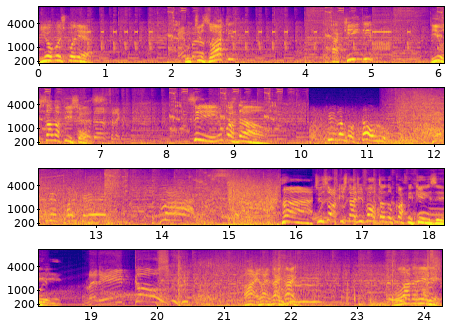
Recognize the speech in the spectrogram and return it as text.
E eu vou escolher o Tizoki, a King e o Salva Fichas. Sim, o gordão. Tiranossauro! Ha, Tizoki está de volta no Coffee 15. Ready, go! Vai, vai, vai, vai. Bolada nele.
